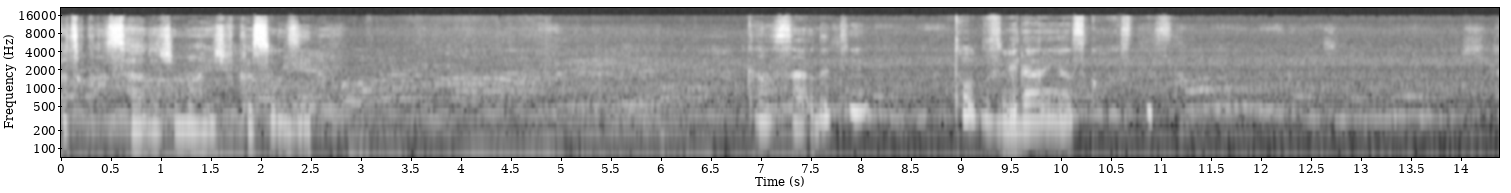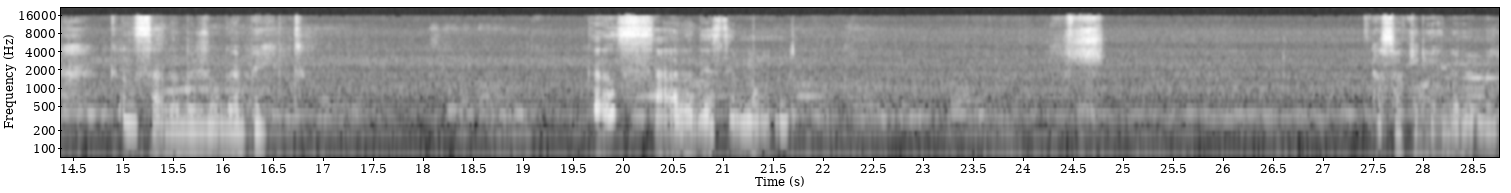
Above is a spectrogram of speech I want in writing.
Eu tô cansada demais de ficar sozinha. Cansada de todos virarem as costas. Cansada do julgamento. Cansada desse mundo. Eu só queria dormir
